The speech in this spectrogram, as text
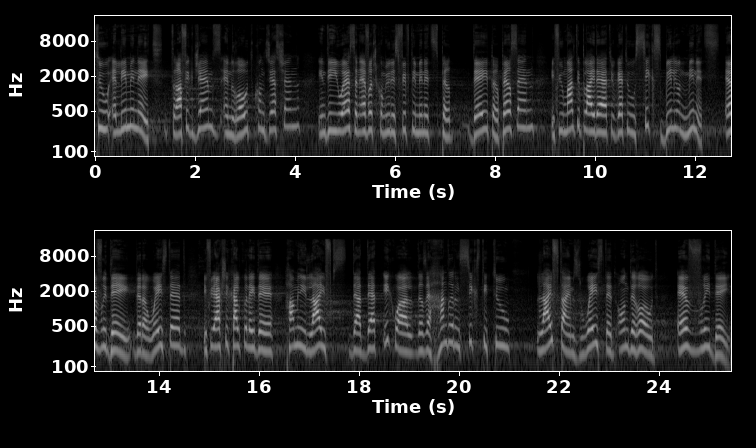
to eliminate traffic jams and road congestion. In the US, an average commute is 50 minutes per day per person. If you multiply that, you get to 6 billion minutes every day that are wasted. If you actually calculate the, how many lives that that equal, there's 162 lifetimes wasted on the road every day.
